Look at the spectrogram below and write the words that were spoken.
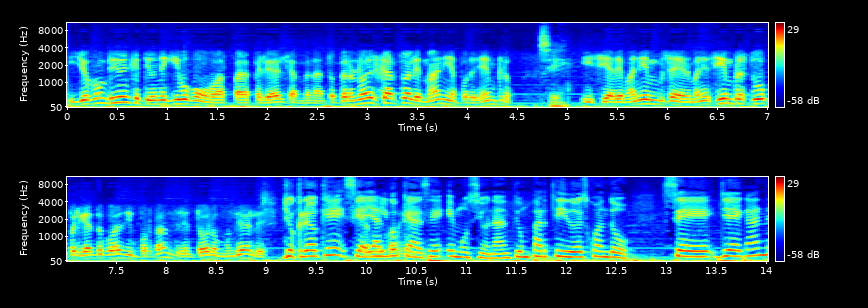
y yo confío en que tiene un equipo como pa- para pelear el campeonato. Pero no descarto a Alemania, por ejemplo. Sí. Y si Alemania, si Alemania siempre estuvo peleando cosas importantes en todos los mundiales. Yo creo que si hay algo que hace emocionante un partido es cuando se llegan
